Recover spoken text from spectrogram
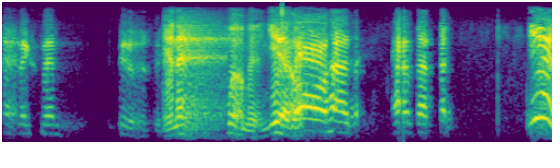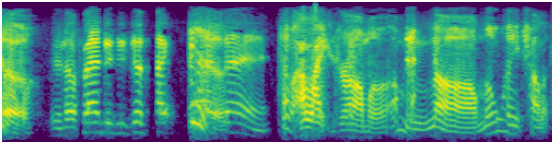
can't explain. seriously. and that's women, yeah, they, all have have that, yeah. you know, fantasy just like Yeah. I like drama. I mean, no, no one ain't trying to.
